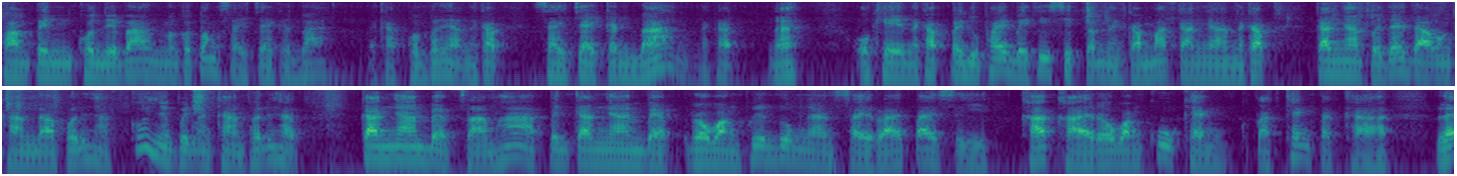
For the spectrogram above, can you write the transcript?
ความเป็นคนในบ้านมันก็ต้องใส่ใจกันบ้างนะครับคนพฤหัสนะครับใส่ใจกันบ้างนะครับนะโอเคนะครับไปดูไพ่ใบที่ 10ตำแหน่งกรรมะการงานนะครับการงานเปิดได้ดาวอังคารดาวพฤหัสก็ยังเป็นอังคารพฤหัสการงานแบบ 35 เป็นการงานแบบระวังเพื่อนร่วมงานใส่ร้ายป้ายสี ค้าขายระวังคู่แข่งตัดแข้งตัดขา และ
